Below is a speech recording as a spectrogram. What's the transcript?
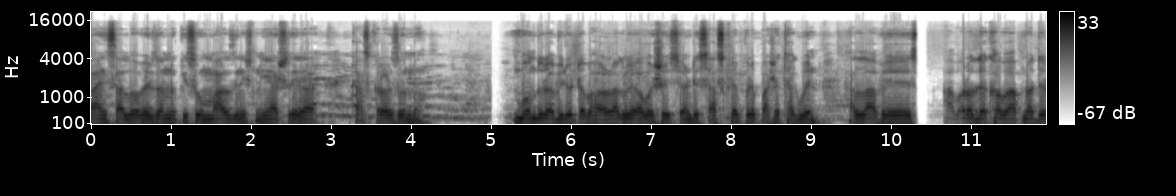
লাইন চালু হবে এর জন্য কিছু মাল জিনিস নিয়ে আসছে এরা কাজ করার জন্য। বন্ধুরা, ভিডিওটা ভালো লাগলে অবশ্যই চ্যানেলটি সাবস্ক্রাইব করে পাশে থাকবেন। আল্লাহ হাফেজ। আবারও দেখা হবে আপনাদের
